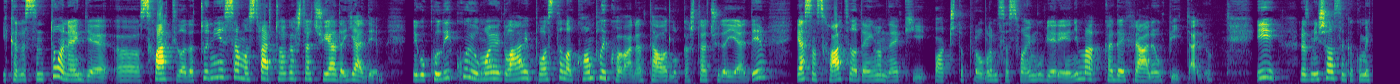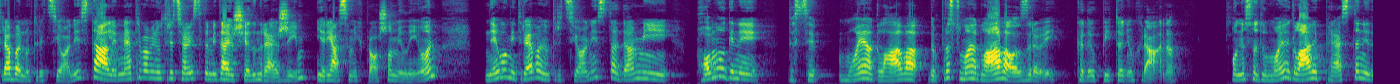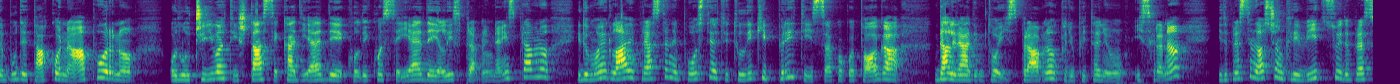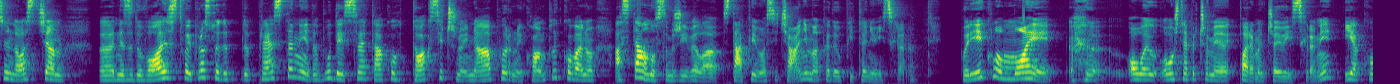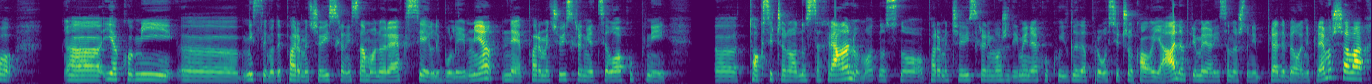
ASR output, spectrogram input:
I kada sam to negdje uh, shvatila, da to nije samo stvar toga šta ću ja da jedem, nego koliko je u mojoj glavi postala komplikovana ta odluka šta ću da jedem, ja sam shvatila da imam neki očito problem sa svojim uvjerenjima kada je hrana u pitanju. I razmišljala sam kako mi treba nutricionista, ali ne treba mi nutricionista da mi da još jedan režim, jer ja sam ih prošla milion, nego mi treba nutricionista da mi pomogne da se moja glava, da prosto moja glava ozdravi kada je u pitanju hrana. Odnosno da u mojoj glavi prestane da bude tako naporno odlučivati šta se kad jede, koliko se jede, je li ispravno ili neispravno i da u mojoj glavi prestane postojati toliki pritisak oko toga da li radim to ispravno kad je u pitanju ishrana i da prestane da osjećam krivicu i da prestane da osjećam E, nezadovoljstvo i prosto da, da prestane da bude sve tako toksično i naporno i komplikovano, a stalno sam živela s takvim osjećanjima kada je u pitanju ishrana. Porijeklo moje, ovo, ovo što ja pričam je poremećaj u ishrani, iako, e, iako mi e, mislimo da je poremećaj u ishrani samo anoreksija ili bulimija, ne, poremećaj u ishrani je celokupni E, toksičan odnos sa hranom, odnosno poremećaj u ishrani može da ima i neko ko izgleda prosječno kao ja, na primjer ja nisam nešto ni predebela ni premršava,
